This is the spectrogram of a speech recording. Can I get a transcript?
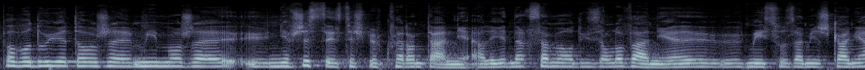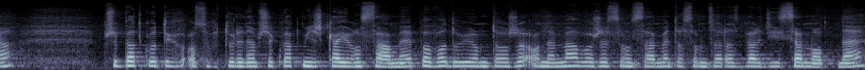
powoduje to, że mimo, że y, nie wszyscy jesteśmy w kwarantannie, ale jednak samo odizolowanie y, w miejscu zamieszkania, w przypadku tych osób, które na przykład mieszkają same, powodują to, że one mało, że są same, to są coraz bardziej samotne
